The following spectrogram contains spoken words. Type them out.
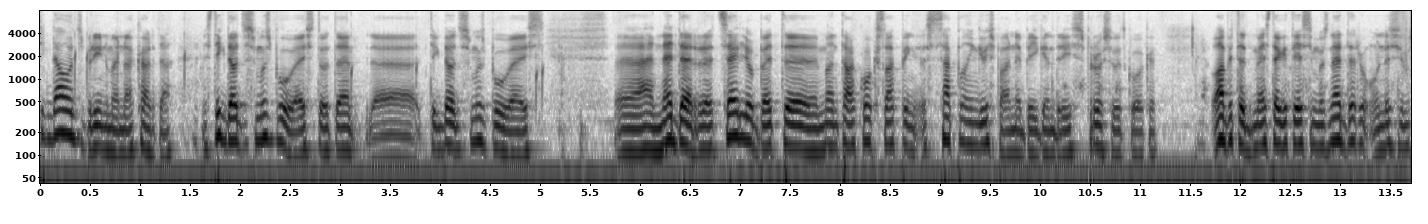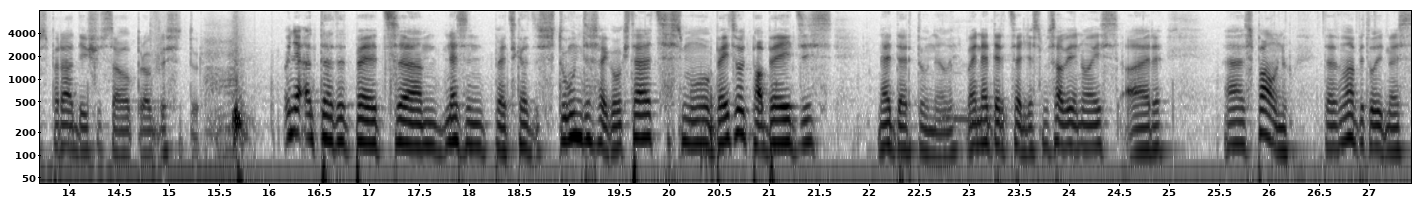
tik daudz brīnumainā kārtā. Es tik daudz esmu uzbūvējis to te, uh, tik daudz esmu uzbūvējis. Uh, nedara ceļu, bet uh, man tā koka saplingi vispār nebija gandrīz sprūsot koka. Labi, tad mēs tagad iesim uz nedaru, un es jums parādīšu savu progresu tur. Un jā, tātad pēc, um, nezinu, pēc kādas stundas vai kaut kas tāds, esmu beidzot pabeidzis nederu tuneli. Vai nederu ceļu esmu savienojis ar uh, spaunu. Tad labi, tūlīt mēs,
